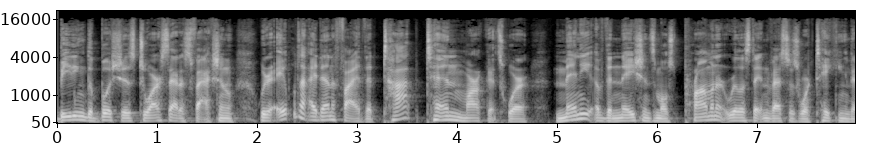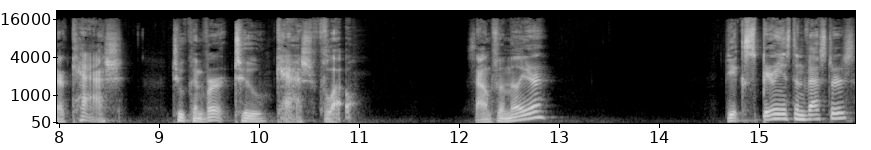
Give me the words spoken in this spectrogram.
beating the bushes to our satisfaction we were able to identify the top 10 markets where many of the nation's most prominent real estate investors were taking their cash to convert to cash flow. Sound familiar? The experienced investors,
